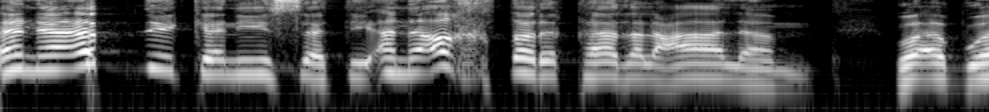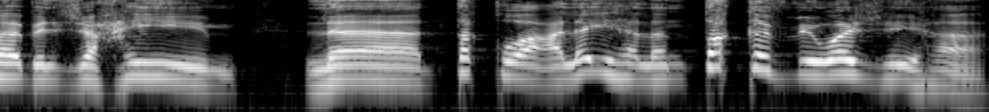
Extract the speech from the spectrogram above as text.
أنا أبني كنيستي أنا أخترق هذا العالم وأبواب الجحيم لا تقوى عليها لن تقف بوجهها.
